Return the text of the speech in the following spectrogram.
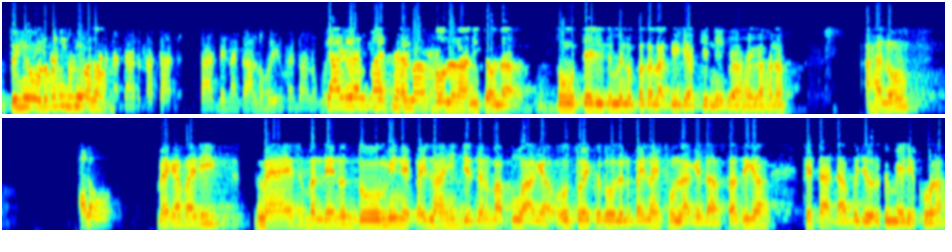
ਤੁਸੀਂ ਹੁਣ ਵੀ ਨਹੀਂ ਦੱਸੋ ਦਿਵਾਣਾ ਮੈਂ ਤੁਹਾਡੇ ਨਾਲ ਤੁਹਾਡੇ- ਤੁਹਾਡੇ ਨਾਲ ਗੱਲ ਹੋਈ ਮੈਂ ਤੁਹਾਨੂੰ ਚੱਲ ਯਾਰ ਮੈਂ ਤੇਰੇ ਨਾਲ ਬੋਲਣਾ ਨਹੀਂ ਚਾਹੁੰਦਾ। ਤੂੰ ਤੇਰੀ ਤੇ ਮੈਨੂੰ ਪਤਾ ਲੱਗ ਹੀ ਗਿਆ ਕਿੰਨੀ ਗਾ ਹੈਗਾ ਹਨਾ? ਹੈਲੋ? ਹੈਲੋ। ਮੈਂ ਕਿਹਾ ਭਾਜੀ ਮੈਂ ਇਸ ਬੰਦੇ ਨੂੰ 2 ਮਹੀਨੇ ਪਹਿਲਾਂ ਹੀ ਜਿੱਦਣ ਬਾਪੂ ਆ ਗਿਆ ਉਹ ਤੋਂ ਇੱਕ ਦੋ ਦਿਨ ਪਹਿਲਾਂ ਹੀ ਫੋਨ ਲਾ ਕੇ ਦੱਸਤਾ ਸੀਗਾ ਕਿ ਤੁਹਾਡਾ ਬਜ਼ੁਰਗ ਮੇਰੇ ਕੋਲ ਆ।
